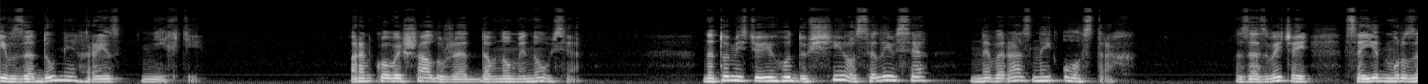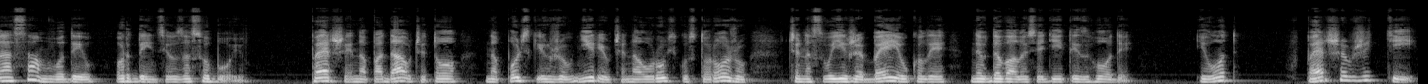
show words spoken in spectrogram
і в задумі гриз нігті. Ранковий шал уже давно минувся. Натомість у його душі оселився невиразний острах. Зазвичай Саїд Мурза сам водив ординців за собою. Перший нападав чи то на польських жовнірів, чи на уруську сторожу, чи на своїх же беїв, коли не вдавалося дійти згоди. І от вперше в житті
